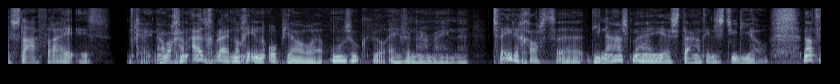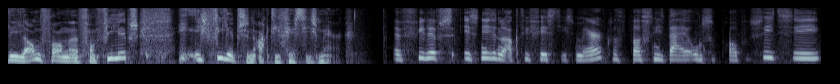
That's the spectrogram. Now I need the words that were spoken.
slaafvrij is. Oké, nou we gaan uitgebreid nog in op jouw onderzoek. Ik wil even naar mijn tweede gast die naast mij staat in de studio. Nathalie Lam van, van Philips. Is Philips een activistisch merk? Philips is niet een activistisch merk. Dat past niet bij onze propositie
